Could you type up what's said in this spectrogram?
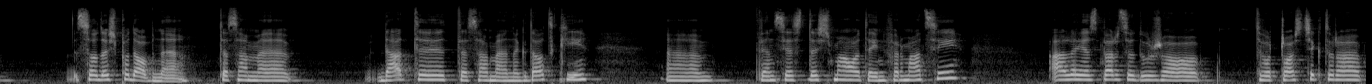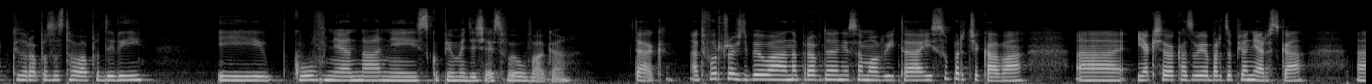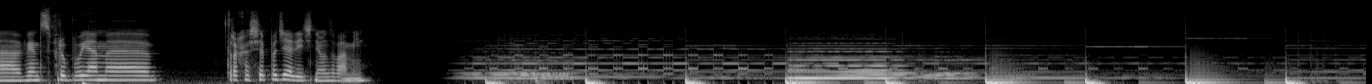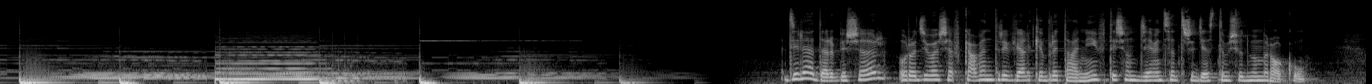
są dość podobne. Te same daty, te same anegdotki. E, więc jest dość mało tej informacji, ale jest bardzo dużo twórczości, która, która pozostała po Dili i głównie na niej skupimy dzisiaj swoją uwagę. Tak, a twórczość była naprawdę niesamowita i super ciekawa. e, Jak się okazuje, bardzo pionierska, e, więc spróbujemy trochę się podzielić nią z Wami. Delia Derbyshire urodziła się w Coventry w Wielkiej Brytanii w 1937 roku.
